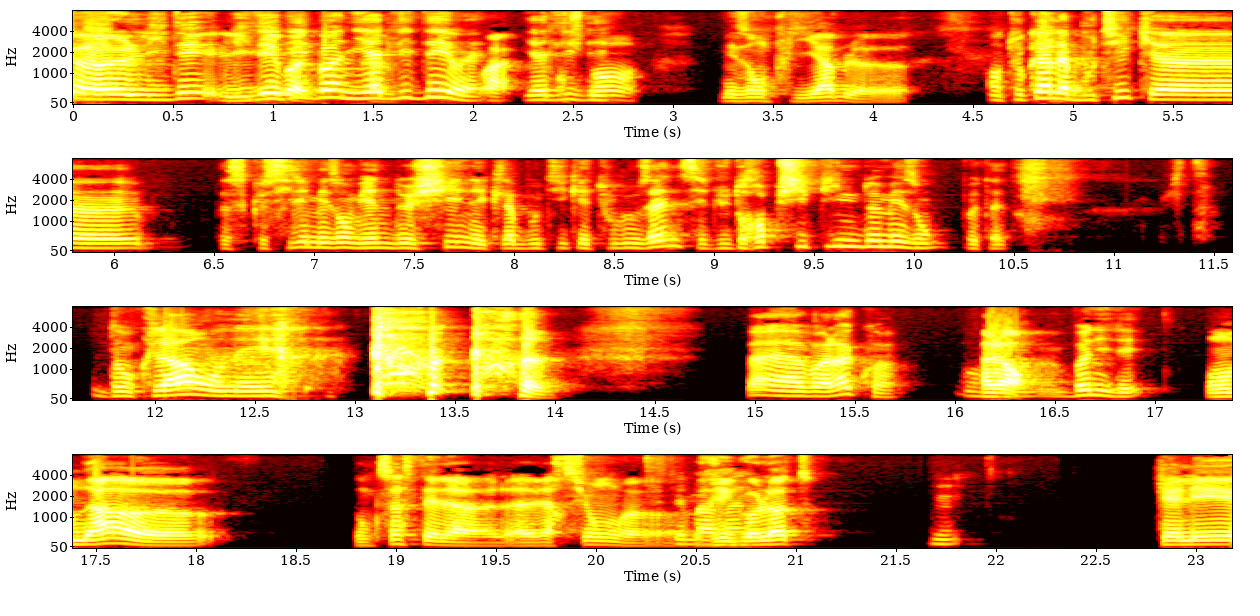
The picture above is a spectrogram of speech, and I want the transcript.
euh, l'idée, l'idée est bonne. bonne. Il y a de l'idée, ouais. Ouais, Il y a de l'idée. Maison pliable. euh, En tout cas, la boutique, euh, parce que si les maisons viennent de Chine et que la boutique est toulousaine, c'est du dropshipping de maison, peut-être. Donc là, on est. ben voilà quoi. Alors. Bonne idée. On a euh, donc ça c'était la, la version euh, rigolote. Mm. Quelle est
